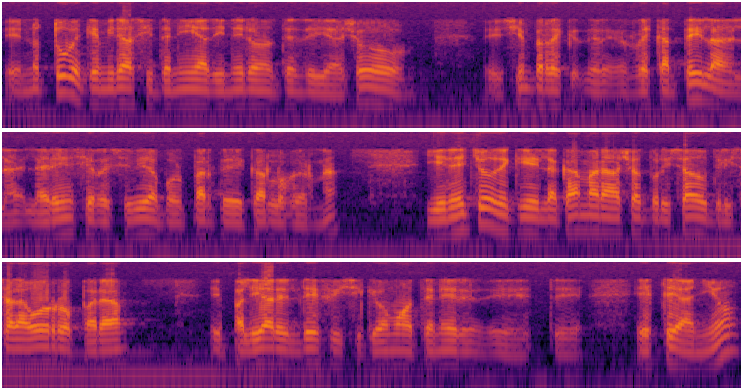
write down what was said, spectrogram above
eh, no tuve que mirar si tenía dinero o no tendría. Yo eh, siempre rescaté la, la, herencia recibida por parte de Carlos Berna y el hecho de que la Cámara haya autorizado utilizar ahorros para eh, paliar el déficit que vamos a tener este, este año,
